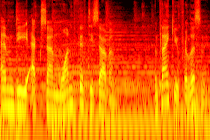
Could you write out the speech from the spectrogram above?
MDXM 157. And thank you for listening.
